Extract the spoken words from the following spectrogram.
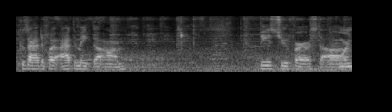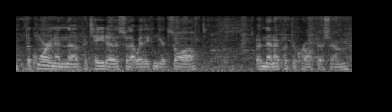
Because I had to put, I had to make the, um, these two first. The, um, corn? The corn and the potatoes so that way they can get soft. And then I put the crawfish in.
